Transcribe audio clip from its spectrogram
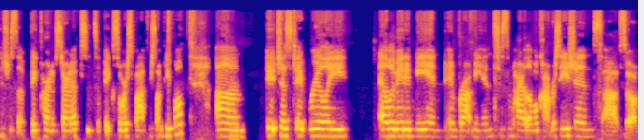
Is just a big part of startups. It's a big sore spot for some people. Um, it just it really elevated me and, and brought me into some higher level conversations. Uh, so I'm,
